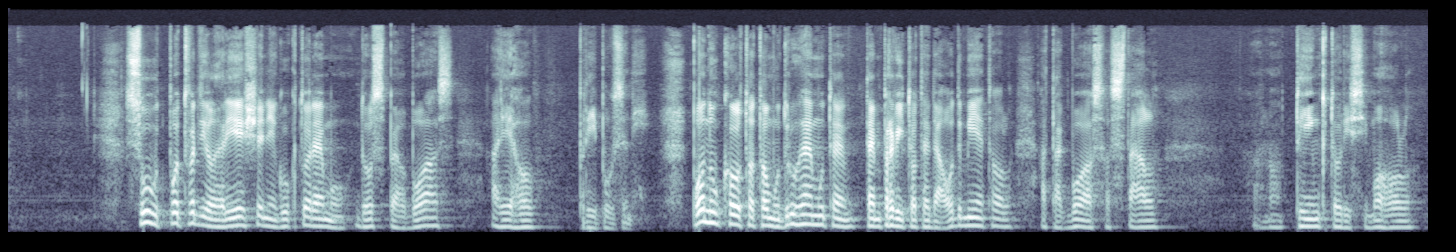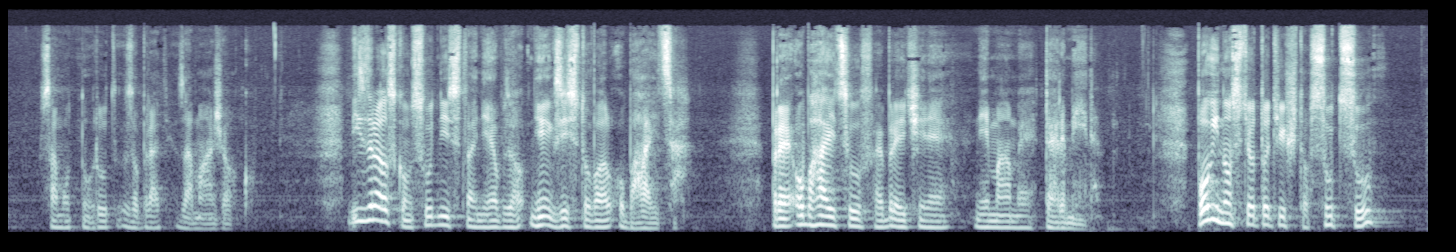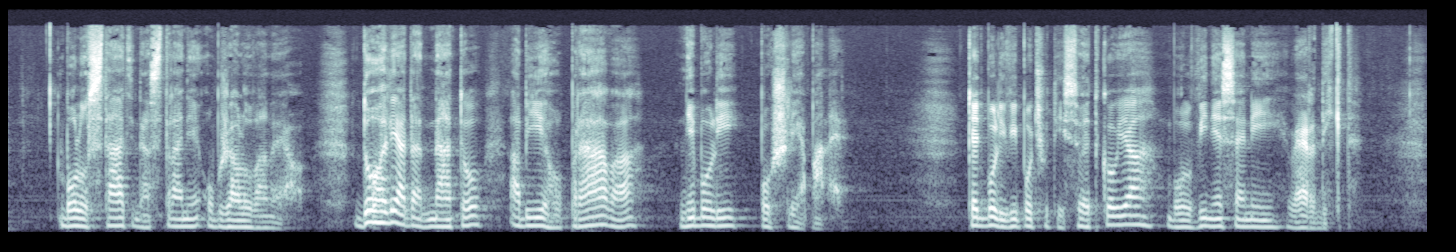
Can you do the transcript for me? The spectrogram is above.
Súd potvrdil riešenie, ku ktorému dospel Boaz a jeho príbuzný. Ponúkol to tomu druhému, ten, ten prvý to teda odmietol a tak Boaz sa stal ano, tým, ktorý si mohol samotnú Rud zobrať za manželku. V izraelskom súdnictve neexistoval obhajca. Pre obhajcu v hebrejčine nemáme termín. Povinnosťou totižto sudcu bolo stáť na strane obžalovaného. Dohliadať na to, aby jeho práva neboli pošliapané. Keď boli vypočutí svetkovia, bol vynesený verdikt.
